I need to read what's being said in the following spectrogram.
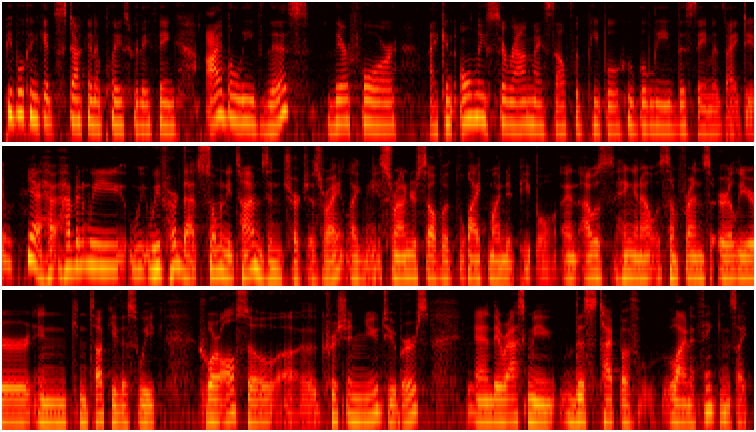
people can get stuck in a place where they think, I believe this, therefore I can only surround myself with people who believe the same as I do. Yeah, ha- haven't we, we? We've heard that so many times in churches, right? Like be, surround yourself with like-minded people. And I was hanging out with some friends earlier in Kentucky this week who are also uh, Christian YouTubers, and they were asking me this type of line of thinking. It's like,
